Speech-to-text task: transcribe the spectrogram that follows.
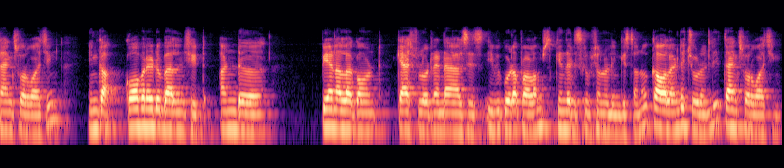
థ్యాంక్స్ ఫర్ వాచింగ్ ఇంకా cooperative balance sheet and PNL account cash flow trend analysis ఇవి కూడా ప్రాబ్లమ్స్ కింద డిస్క్రిప్షన్లో లింక్ ఇస్తాను. కావాలంటే చూడండి. థ్యాంక్స్ ఫర్ వాచింగ్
